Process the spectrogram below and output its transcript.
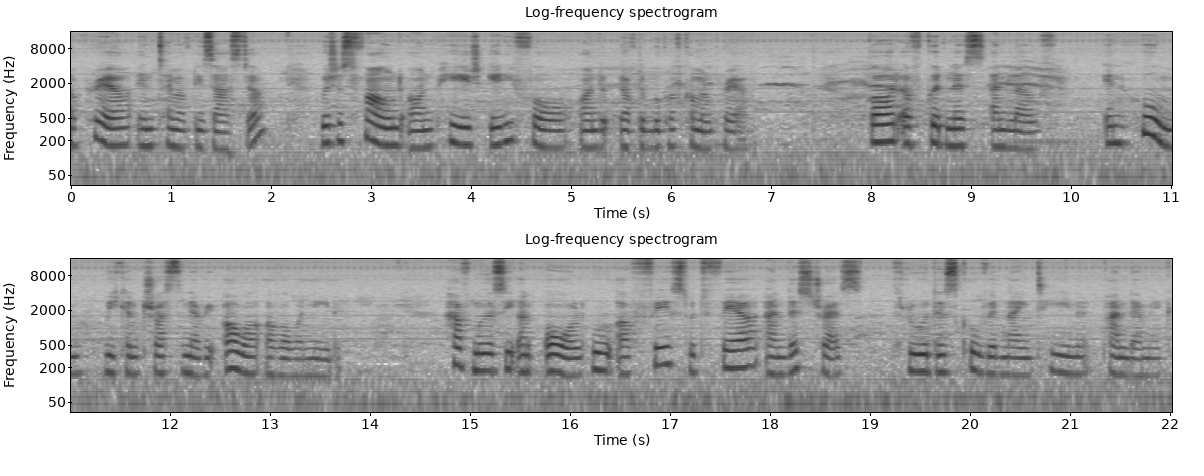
a prayer in time of disaster, which is found on page 84 the, of the Book of Common Prayer. God of goodness and love in whom we can trust in every hour of our need. Have mercy on all who are faced with fear and distress through this COVID 19 pandemic.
